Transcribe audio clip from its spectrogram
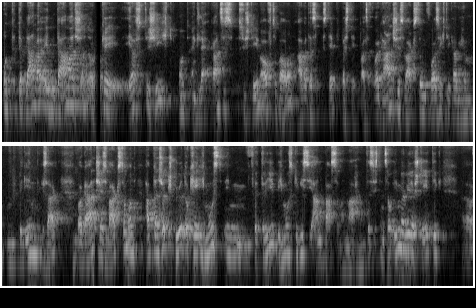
und der Plan war eben damals schon, okay, erste Schicht und ein ganzes System aufzubauen, aber das Step by Step. Also organisches Wachstum, vorsichtig habe ich am, Beginn gesagt, organisches Wachstum und habe dann schon gespürt, okay, ich muss im Vertrieb, ich muss gewisse Anpassungen machen. Das ist dann so immer wieder stetig äh,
